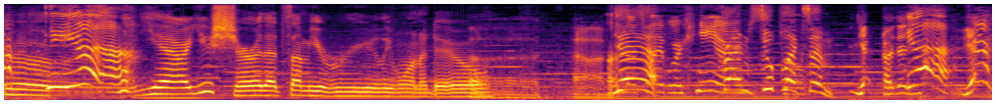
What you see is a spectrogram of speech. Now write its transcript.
yeah. Yeah, are you sure that's something you really want to do? uh, That's Yeah! why we're here. Friend, suplex him! yeah. Uh, uh, Yeah. Yeah.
